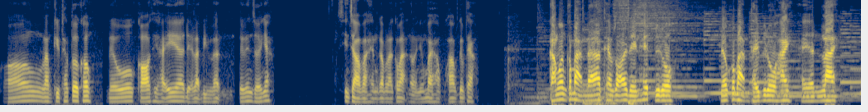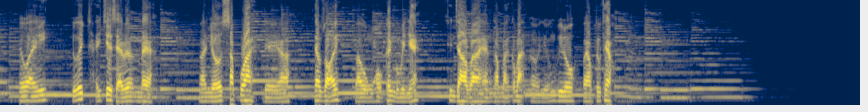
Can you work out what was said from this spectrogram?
có làm kịp theo tôi không? Nếu có thì hãy để lại bình luận phía bên dưới nhé. Xin chào và hẹn gặp lại các bạn ở những bài học khoa học tiếp theo. Cảm ơn các bạn đã theo dõi đến hết video. Nếu các bạn thấy video hay, hãy ấn like. Nếu ấy hữu ích, hãy chia sẻ với bạn bè. Và nhớ subscribe để à, theo dõi và ủng hộ kênh của mình nhé. Xin chào và hẹn gặp lại các bạn ở những video bài học tiếp theo.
